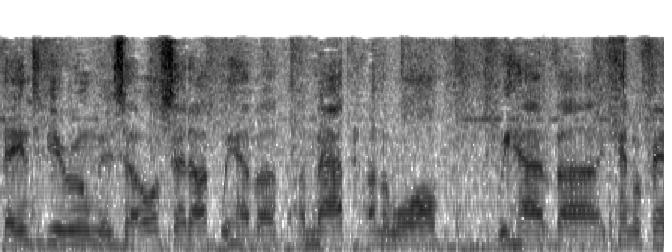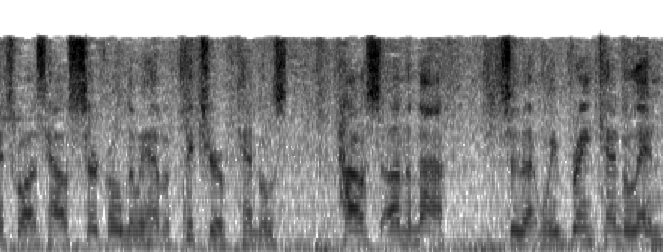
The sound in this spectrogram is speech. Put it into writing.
The interview room is uh, all set up. We have a, a, map on the wall. We have uh, Kendall Francois' house circled, and we have a picture of Kendall's house on the map so that when we bring Kendall in,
